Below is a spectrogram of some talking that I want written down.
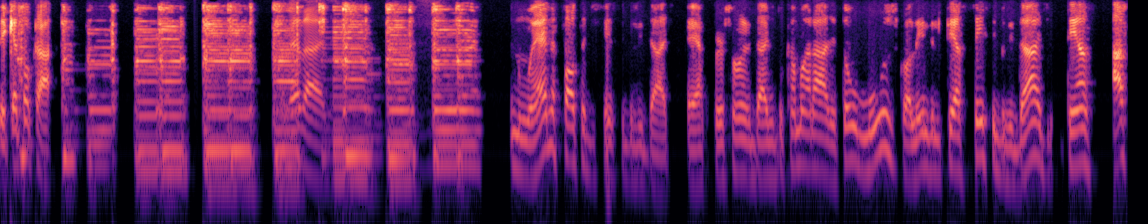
Ele quer tocar. É verdade não é a falta de sensibilidade, é a personalidade do camarada. Então, o músico, além dele ter a sensibilidade, tem as, as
